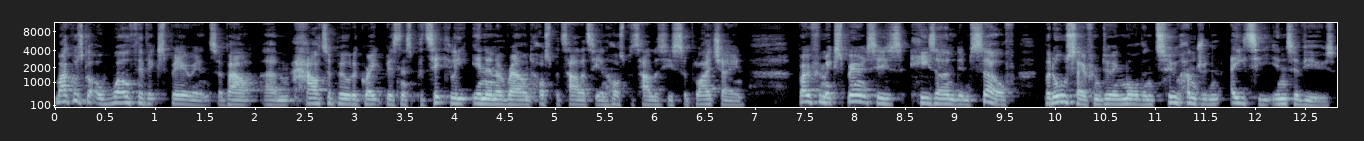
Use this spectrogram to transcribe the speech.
Michael's got a wealth of experience about um, how to build a great business, particularly in and around hospitality and hospitality supply chain, both from experiences he's earned himself, but also from doing more than 280 interviews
